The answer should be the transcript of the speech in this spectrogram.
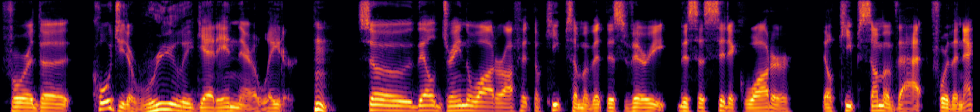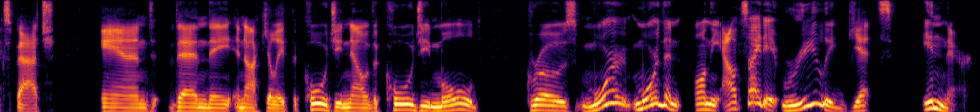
for the koji to really get in there later. Hmm. So they'll drain the water off it. They'll keep some of it. This very this acidic water. They'll keep some of that for the next batch, and then they inoculate the koji. Now the koji mold grows more more than on the outside. It really gets in there.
